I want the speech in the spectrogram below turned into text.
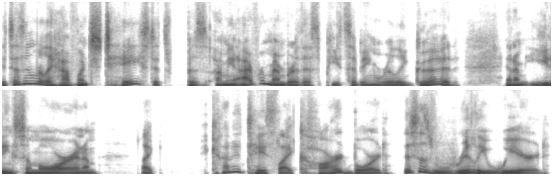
it doesn't really have much taste. It's I mean, I remember this pizza being really good. And I'm eating some more and I'm like it kind of tastes like cardboard. This is really weird.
